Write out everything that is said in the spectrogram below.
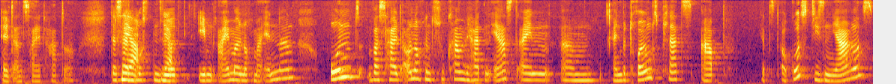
Elternzeit hatte. Deshalb ja, mussten wir ja. eben einmal nochmal ändern. Und was halt auch noch hinzukam, wir hatten erst einen, ähm, einen Betreuungsplatz ab jetzt August diesen Jahres.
